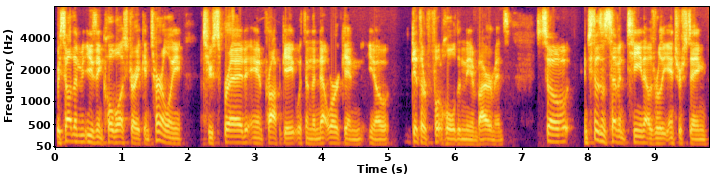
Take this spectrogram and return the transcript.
We saw them using Cobalt Strike internally to spread and propagate within the network and you know get their foothold in the environment. So in 2017, that was really interesting.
